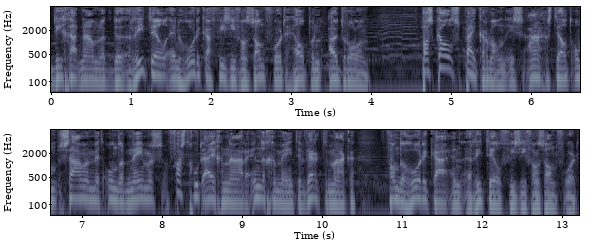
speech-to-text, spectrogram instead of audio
die gaat namelijk de retail- en horecavisie van Zandvoort helpen uitrollen. Pascal Spijkerman is aangesteld om samen met ondernemers, vastgoedeigenaren en de gemeente werk te maken van de horeca- en retailvisie van Zandvoort.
